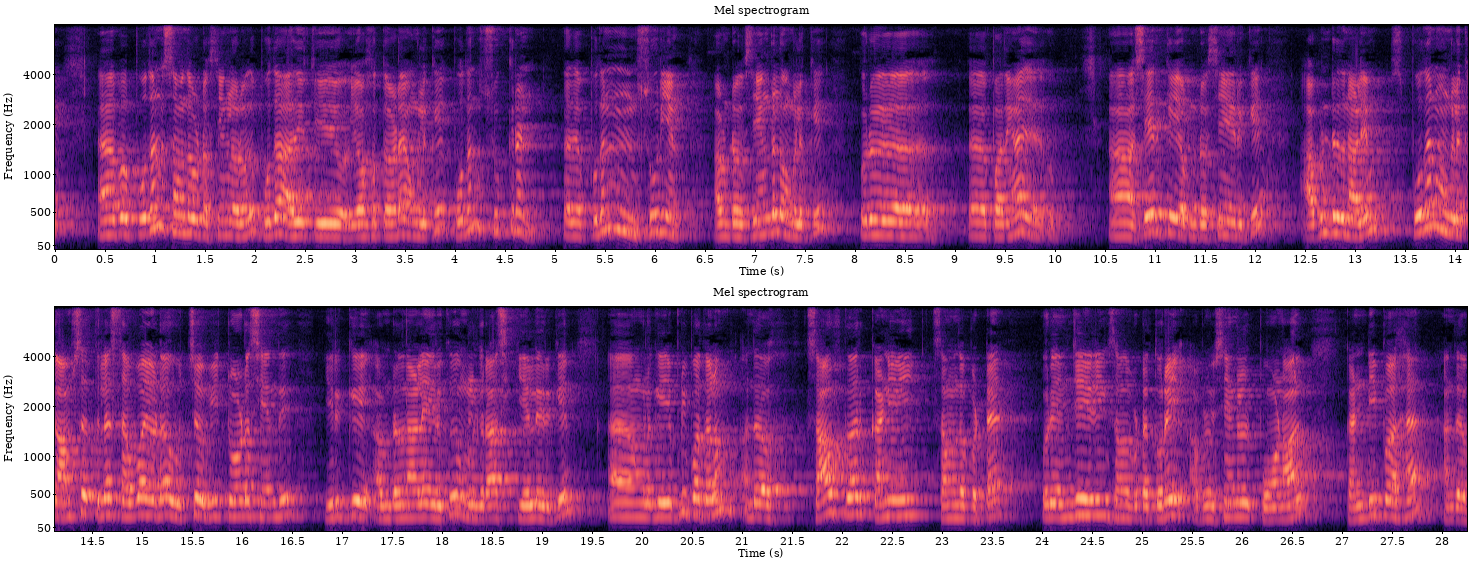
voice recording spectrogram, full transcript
இப்போ புதன் சம்மந்தப்பட்ட விஷயங்கள் வந்து புத ஆதித்ய யோகத்தோட உங்களுக்கு புதன் சுக்ரன் அது புதன் சூரியன் அப்படின்ற விஷயங்கள் உங்களுக்கு ஒரு பார்த்திங்கன்னா பார்த்தீங்கன்னா சேர்க்கை அப்படின்ற விஷயம் இருக்குது அப்படின்றதுனாலையும் புதன் உங்களுக்கு அம்சத்தில் செவ்வாயோட உச்ச வீட்டோட சேர்ந்து இருக்குது அப்படின்றதுனாலே இருக்குது உங்களுக்கு ராசிக்கு ஏழு இருக்குது உங்களுக்கு எப்படி பார்த்தாலும் அந்த சாஃப்ட்வேர் கணினி சம்மந்தப்பட்ட ஒரு இன்ஜினியரிங் சம்மந்தப்பட்ட துறை அப்படி விஷயங்கள் போனால் கண்டிப்பாக அந்த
